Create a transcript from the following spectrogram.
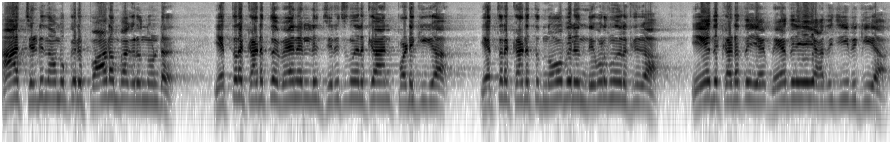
ആ ചെടി നമുക്കൊരു പാഠം പകരുന്നുണ്ട്. എത്ര കടുത്ത വേനലിലും ചിരിച്ചു നിൽക്കാൻ പഠിക്കുക എത്ര കടുത്ത നോവിലും നിവർന്നു നിൽക്കുക ഏത് കടുത്ത വേദനയെ അതിജീവിക്കുക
